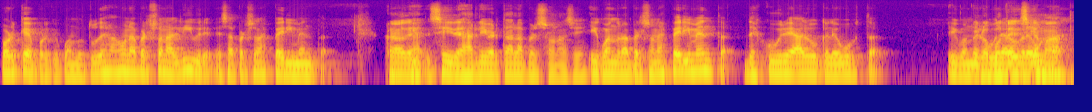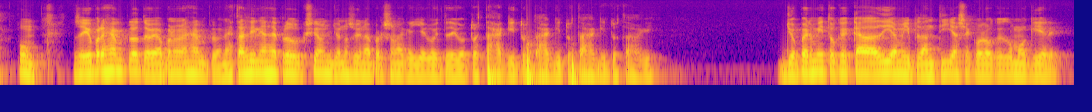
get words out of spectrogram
¿Por qué? Porque cuando tú dejas a una persona libre, esa persona experimenta. Claro, sí, dejar libertad a la persona, sí. Y cuando la persona experimenta, descubre algo que le gusta. Y cuando lo potencia más. ¡Pum! Entonces yo, por ejemplo, te voy a poner un ejemplo. En estas líneas de producción, yo no soy una persona que llego y te digo, tú estás aquí, tú estás aquí, tú estás aquí, tú estás aquí. Yo permito que cada día mi plantilla se coloque como quiere.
